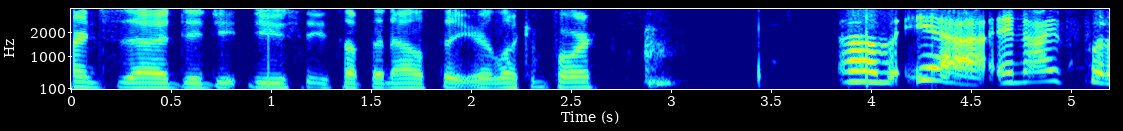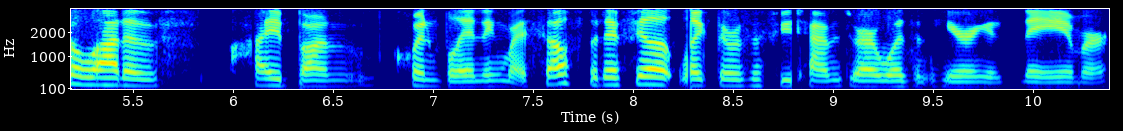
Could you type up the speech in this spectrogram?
Uh, did you do you see something else that you're looking for? Um, yeah, and I've put a lot of hype on Quin Blanding myself, but I feel like there was a few times where I wasn't hearing his name or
